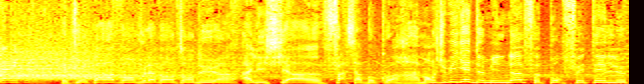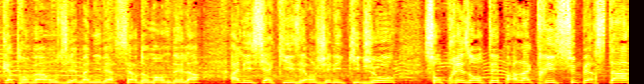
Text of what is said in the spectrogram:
Thank you. Et puis auparavant, vous l'avez entendu, hein, Alicia face à Boko Haram. En juillet 2009, pour fêter le 91e anniversaire de Mandela, Alicia Keys et Angélique Kidjo sont présentées par l'actrice superstar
